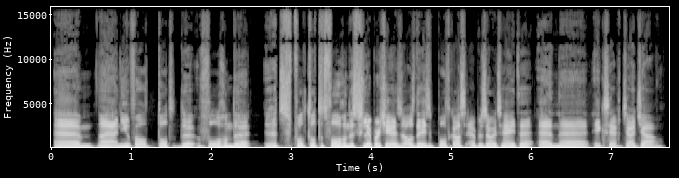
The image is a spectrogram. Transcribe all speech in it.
Ehm, nou ja, in ieder geval tot, de volgende, het, tot het volgende slippertje, zoals deze podcast-episodes heten. En eh, ik zeg ciao ciao.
